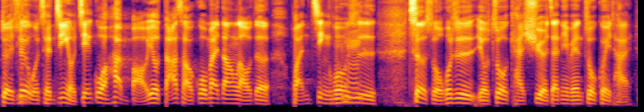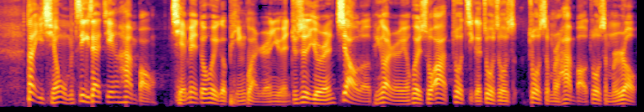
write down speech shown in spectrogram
对，所以我曾经有煎过汉堡，又打扫过麦当劳的环境，或者是厕所，或是有做 cashier 在那边做柜台。但以前我们自己在煎汉堡，前面都会有一个品管人员，就是有人叫了，品管人员会说啊，做几个做做做什么汉堡，做什么肉，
